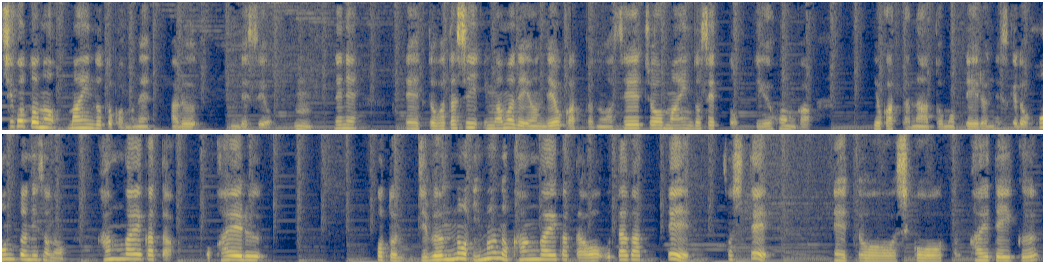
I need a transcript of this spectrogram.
仕事のマインドとかもね、あるんですよ。うん。でね、えっ、ー、と、私、今まで読んでよかったのは、成長マインドセットっていう本が良かったなと思っているんですけど、本当にその考え方を変えること、自分の今の考え方を疑って、そして、えっ、ー、と、思考を変えていく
